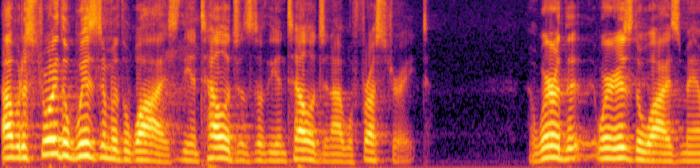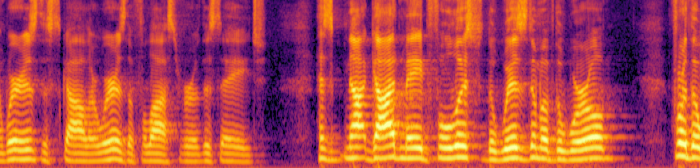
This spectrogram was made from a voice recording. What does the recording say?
I will destroy the wisdom of the wise, the intelligence of the intelligent I will frustrate. And where, the, where is the wise man? Where is the scholar? Where is the philosopher of this age? Has not God made foolish the wisdom of the world? For the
